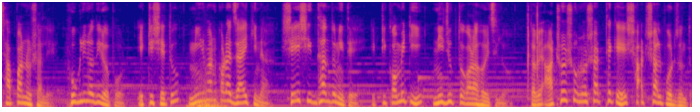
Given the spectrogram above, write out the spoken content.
ছাপ্পান্ন সালে হুগলি নদীর ওপর একটি সেতু নির্মাণ করা যায় কিনা সেই সিদ্ধান্ত নিতে একটি কমিটি নিযুক্ত করা হয়েছিল। তবে আঠারোশো উনষাট থেকে ষাট সাল পর্যন্ত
